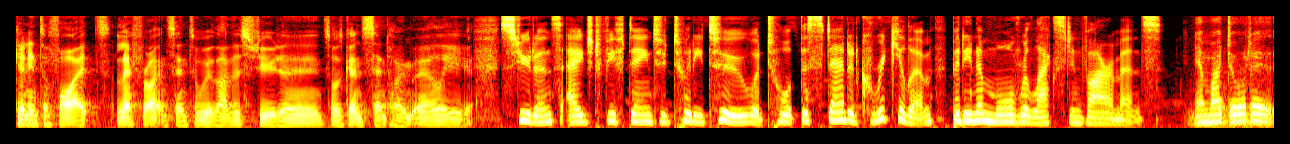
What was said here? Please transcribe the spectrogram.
getting into fights left, right, and centre with other students. I was getting sent home early. Students aged 15 to 22 are taught the standard curriculum, but in a more relaxed environment. Now, my daughter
